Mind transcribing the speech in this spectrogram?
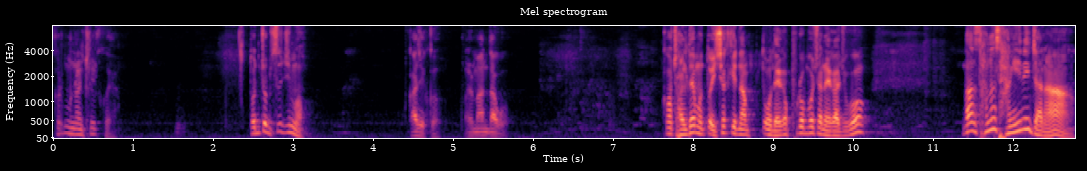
그러면 날킬 거야. 돈 좀 쓰지 뭐. 까짓 거 얼마 한다고. 그거 잘 되면 또 이 새끼 난 또 내가 프로모션 해가지고 난 사는 상인이잖아.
